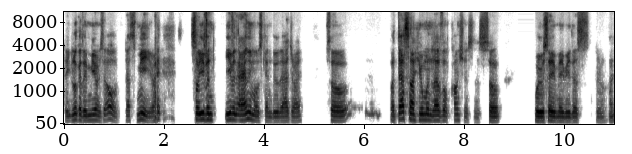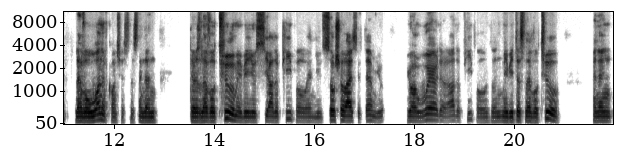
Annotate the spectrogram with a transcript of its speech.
They look at the mirror and say, oh, that's me, right? So even even animals can do that, right? So, but that's not human level of consciousness. So we would say maybe that's you know, level one of consciousness, and then there's level two, maybe you see other people and you socialize with them. You you are aware there are other people. Then maybe that's level two, and then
